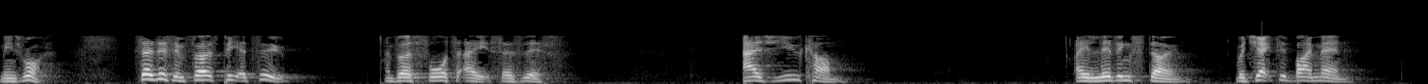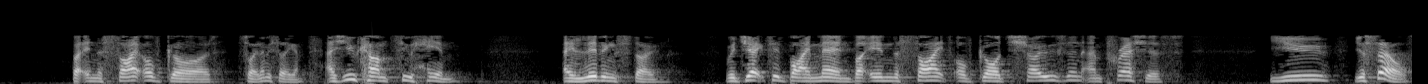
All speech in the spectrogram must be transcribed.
means rock. It says this in 1 Peter 2, and verse 4 to 8 says this As you come, a living stone, rejected by men, but in the sight of God, sorry, let me say that again. As you come to Him, a living stone, rejected by men, but in the sight of God, chosen and precious, you yourselves,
